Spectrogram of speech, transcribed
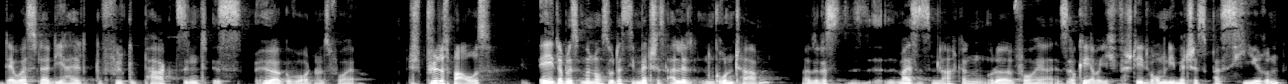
der Wrestler, die halt gefühlt geparkt sind, ist höher geworden als vorher. spür das mal aus. AEW ist immer noch so, dass die Matches alle einen Grund haben. Also das meistens im Nachgang oder vorher ist okay, aber ich verstehe, warum die Matches passieren.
